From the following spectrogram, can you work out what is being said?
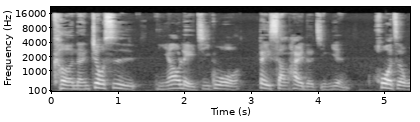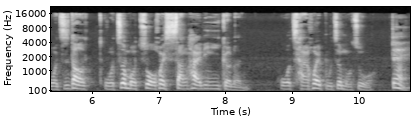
可能就是你要累积过被伤害的经验，或者我知道我这么做会伤害另一个人，我才会不这么做。对，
